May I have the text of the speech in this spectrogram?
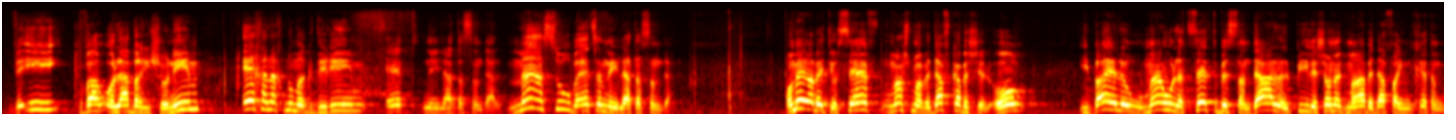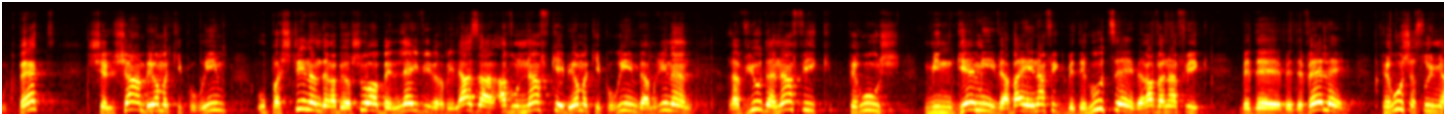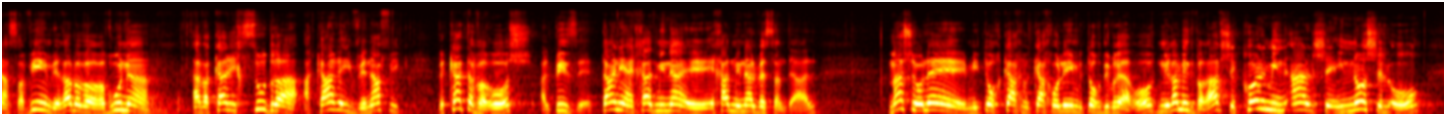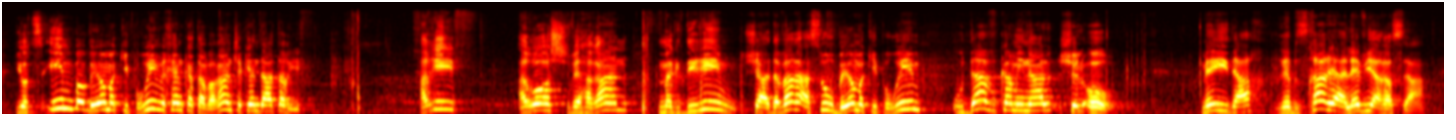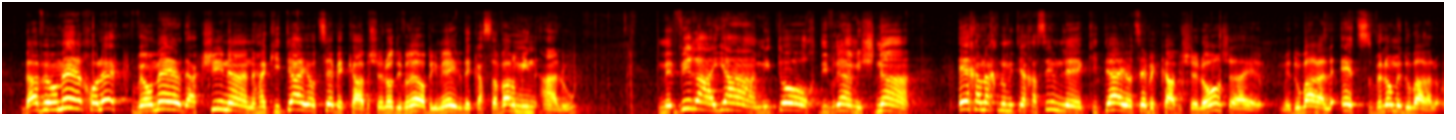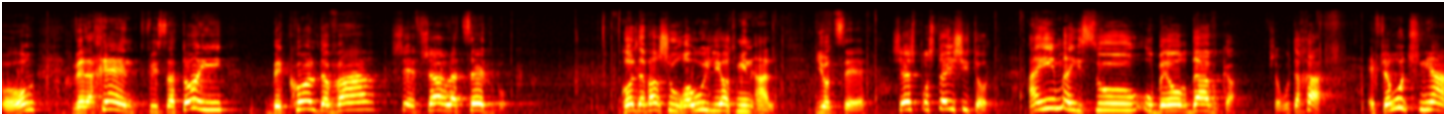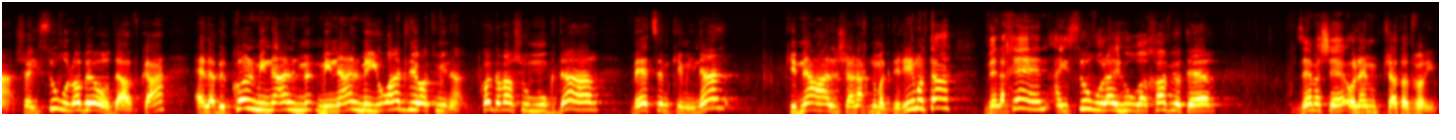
והיא כבר עולה בראשונים, איך אנחנו מגדירים את נעילת הסנדל? מה אסור בעצם נעילת הסנדל? אומר הבית יוסף, משמע ודווקא בשל אור, היא באה אלוהו מהו לצאת בסנדל על פי לשון הגמרא בדף ע"ח עמוד ב', של שם ביום הכיפורים, ופשטינן דרבי יהושע בן לוי ורבי אלעזר אבו נפקי ביום הכיפורים, ואמרינן רב יהודה נפיק פירוש מנגמי ואביי נפיק בדהוצה ורב הנפיק בד- בדבלה, פירוש עשוי מעשבים ורבא אבונה אבא כריך סודרה עקרי ונפיק. וכתב הראש, על פי זה, תניא אחד מנהל, אחד מנהל וסנדל. מה שעולה מתוך כך וכך עולים מתוך דברי הרוב, נראה מדבריו שכל מנהל שאינו של אור, יוצאים בו ביום הכיפורים, וכן כתב הר"ן, שכן דעת הריף. הריף, הראש והר"ן מגדירים שהדבר האסור ביום הכיפורים הוא דווקא מנהל של אור. מאידך, רב זכריה הלוי הרסה בא ואומר, חולק ואומר דאקשינן הכיתה יוצא בקו שלו דברי רבי מאיר דקסבר מנהלו מביא ראיה מתוך דברי המשנה איך אנחנו מתייחסים לקטעי היוצא בקו שלו, שמדובר על עץ ולא מדובר על אור, ולכן תפיסתו היא בכל דבר שאפשר לצאת בו. כל דבר שהוא ראוי להיות מנהל. יוצא שיש פה שתי שיטות. האם האיסור הוא באור דווקא? אפשרות אחת. אפשרות שנייה, שהאיסור הוא לא באור דווקא, אלא בכל מנהל, מנהל מיועד להיות מנהל. כל דבר שהוא מוגדר בעצם כמנהל, כנעל שאנחנו מגדירים אותה, ולכן האיסור אולי הוא רחב יותר, זה מה שעולה מפשט הדברים.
